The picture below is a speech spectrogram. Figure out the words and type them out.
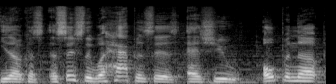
you know, because essentially what happens is as you open up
